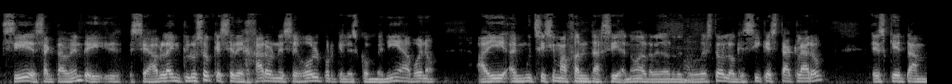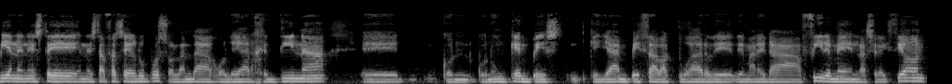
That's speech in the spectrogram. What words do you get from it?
sí, exactamente. Y se habla incluso que se dejaron ese gol porque les convenía. Bueno, hay, hay muchísima fantasía ¿no? alrededor de todo esto. Lo que sí que está claro es que también en, este, en esta fase de grupos Holanda golea a Argentina, eh, con, con, un Kempes que ya empezaba a actuar de, de, manera firme en la selección,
